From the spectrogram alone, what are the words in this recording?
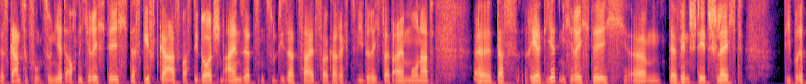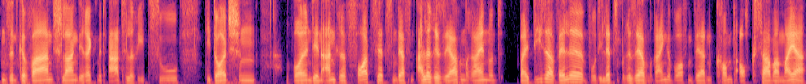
Das Ganze funktioniert auch nicht richtig. Das Giftgas, was die Deutschen einsetzen zu dieser Zeit, völkerrechtswidrig seit einem Monat, äh, das reagiert nicht richtig. Ähm, der Wind steht schlecht. Die Briten sind gewarnt, schlagen direkt mit Artillerie zu. Die Deutschen wollen den Angriff fortsetzen, werfen alle Reserven rein und bei dieser Welle, wo die letzten Reserven reingeworfen werden, kommt auch Xaver Meyer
